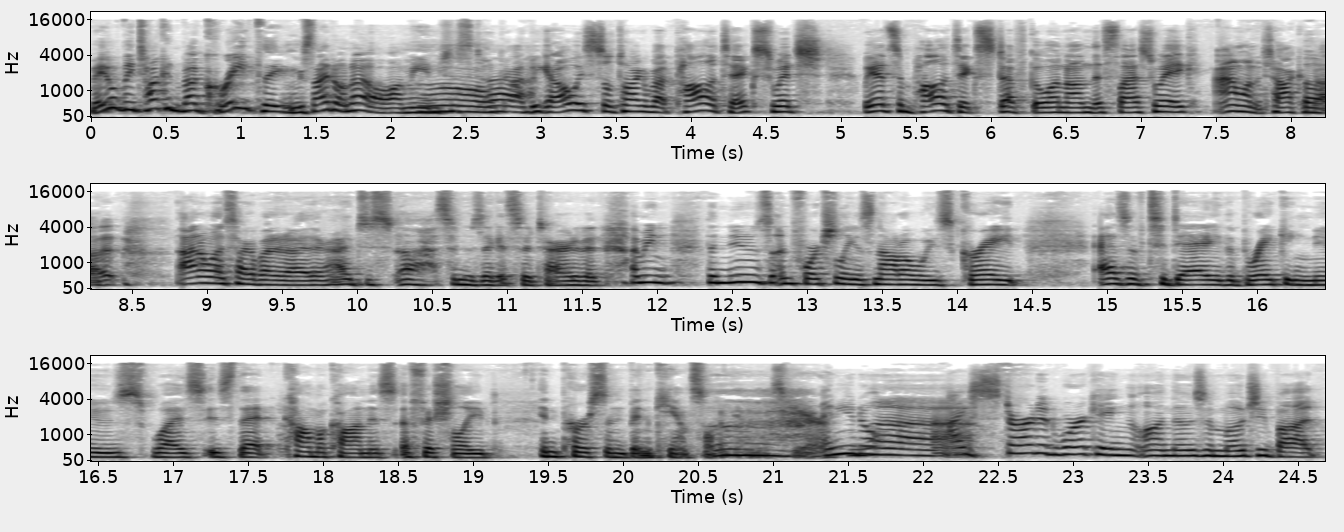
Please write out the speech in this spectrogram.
maybe we'll be talking about great things. I don't know. I mean, oh, just uh, God, we can always still talk about politics, which we had some politics stuff going on this last week. I don't want to talk about uh, it. I don't want to talk about it either. I just uh, as soon as I get so tired of it. I mean, the news unfortunately is not always great. As of today, the breaking news was is that Comic Con is officially in person been canceled again this year. And you know, I started working on those emoji bot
